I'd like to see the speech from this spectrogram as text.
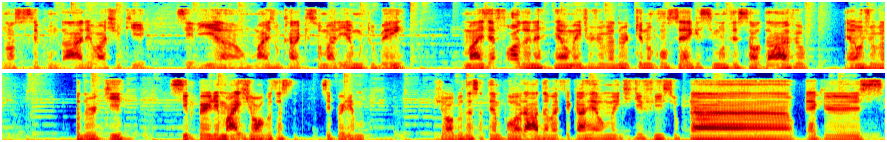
nossa secundária. Eu acho que seria mais um cara que somaria muito bem. Mas é foda, né? Realmente é um jogador que não consegue se manter saudável. É um jogador que, se perder mais jogos, se perder jogos nessa temporada, vai ficar realmente difícil para o Packers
